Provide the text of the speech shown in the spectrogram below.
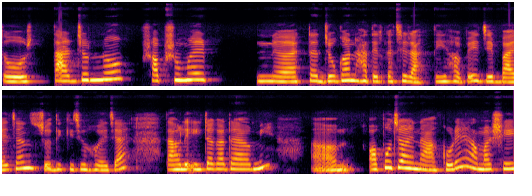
তো তার জন্য সবসময় একটা যোগান হাতের কাছে রাখতেই হবে যে বাই চান্স যদি কিছু হয়ে যায় তাহলে এই টাকাটা আম, অপচয় না করে আমার সেই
